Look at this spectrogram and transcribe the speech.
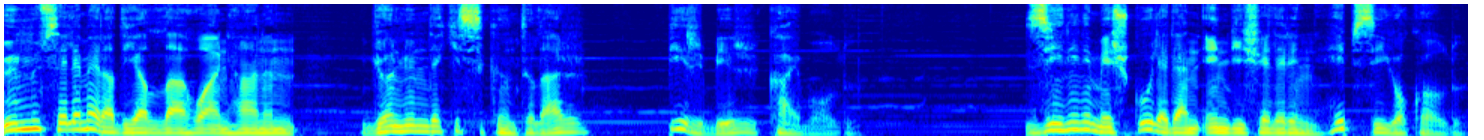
Ümmü Seleme radıyallahu anhanın gönlündeki sıkıntılar bir bir kayboldu. Zihnini meşgul eden endişelerin hepsi yok oldu.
